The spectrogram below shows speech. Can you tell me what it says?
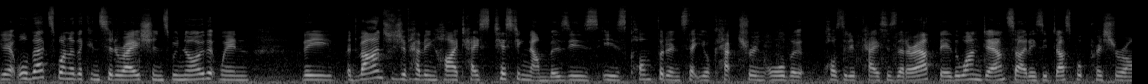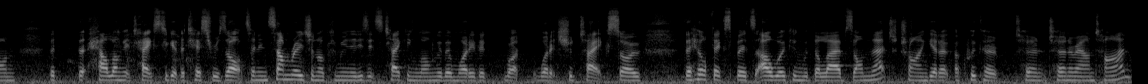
Yeah, well, that's one of the considerations. We know that when the advantage of having high taste testing numbers is is confidence that you're capturing all the positive cases that are out there. The one downside is it does put pressure on the, the, how long it takes to get the test results, and in some regional communities, it's taking longer than what it what what it should take. So, the health experts are working with the labs on that to try and get a, a quicker turn, turnaround time.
